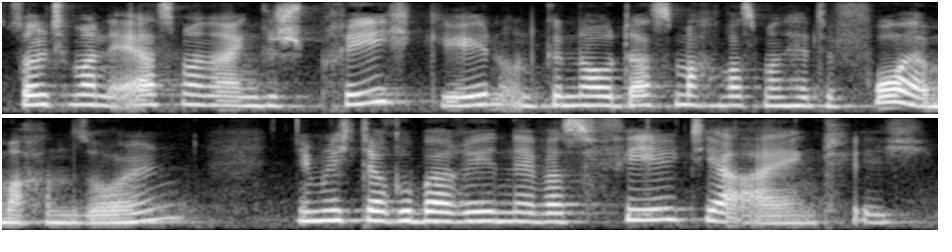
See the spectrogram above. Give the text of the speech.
sollte man erstmal in ein Gespräch gehen und genau das machen, was man hätte vorher machen sollen, nämlich darüber reden, ey, was fehlt dir eigentlich?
